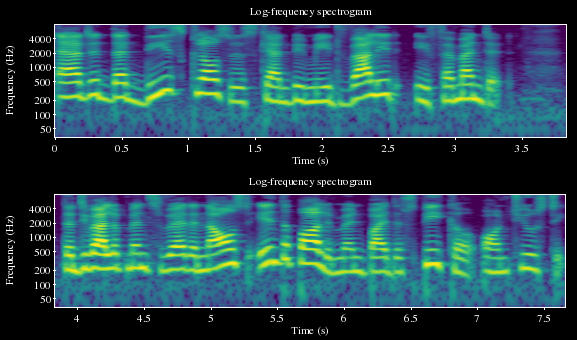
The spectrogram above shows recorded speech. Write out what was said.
added that these clauses can be made valid if amended. The developments were announced in the parliament by the speaker on Tuesday.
